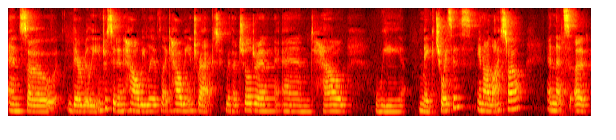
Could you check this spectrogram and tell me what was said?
And so they're really interested in how we live, like how we interact with our children and how we make choices in our lifestyle. And that's a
